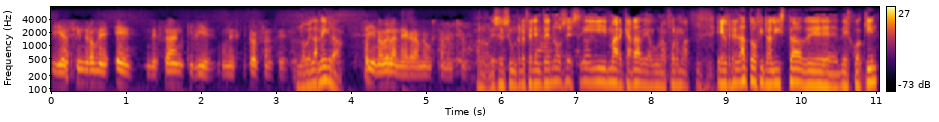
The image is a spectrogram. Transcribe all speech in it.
y El síndrome E de Frank Tillier, un escritor francés. Novela negra. Sí, novela negra, me gusta mucho. Bueno, ese es un referente, no sé si marcará de alguna forma el relato finalista de, de Joaquín.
